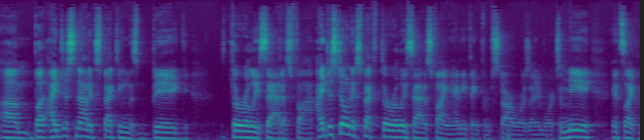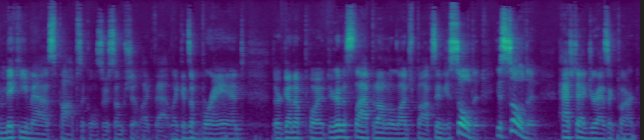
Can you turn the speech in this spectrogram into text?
um, but I'm just not expecting this big. Thoroughly satisfying. I just don't expect thoroughly satisfying anything from Star Wars anymore. To me, it's like Mickey Mouse popsicles or some shit like that. Like it's a brand. They're gonna put. They're gonna slap it on a lunchbox, and you sold it. You sold it. Hashtag Jurassic Park.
